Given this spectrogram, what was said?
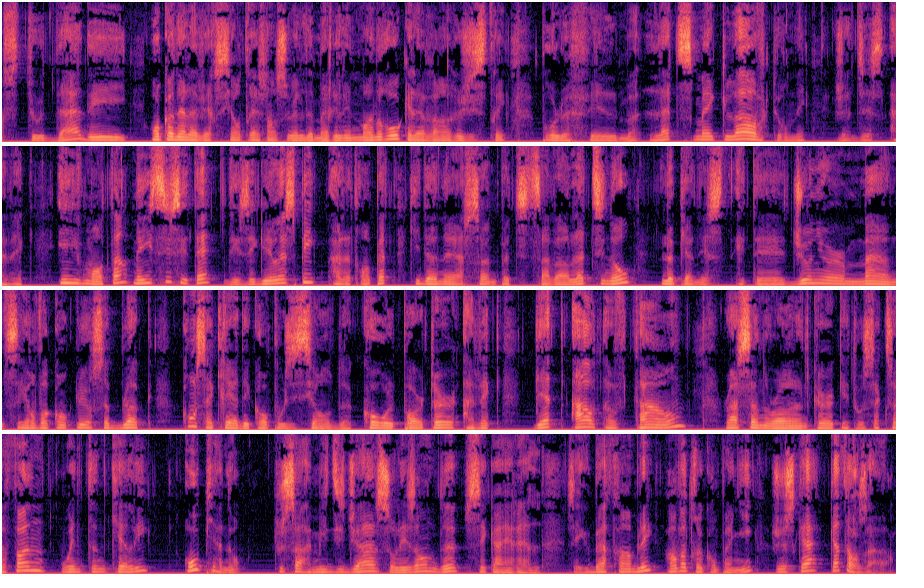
To Daddy. On connaît la version très sensuelle de Marilyn Monroe qu'elle avait enregistrée pour le film Let's Make Love, tourné jadis avec Yves Montand, mais ici c'était Dizzy Gillespie à la trompette qui donnait à ça une petite saveur latino. Le pianiste était Junior Mans et on va conclure ce bloc consacré à des compositions de Cole Porter avec Get Out of Town. Russell Roland Kirk est au saxophone, Winton Kelly au piano. Tout ça à midi jazz sur les ondes de CKRL. C'est Hubert Tremblay en votre compagnie jusqu'à 14 heures.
